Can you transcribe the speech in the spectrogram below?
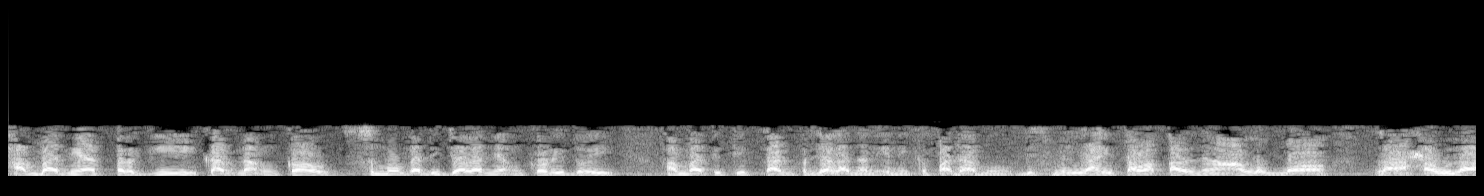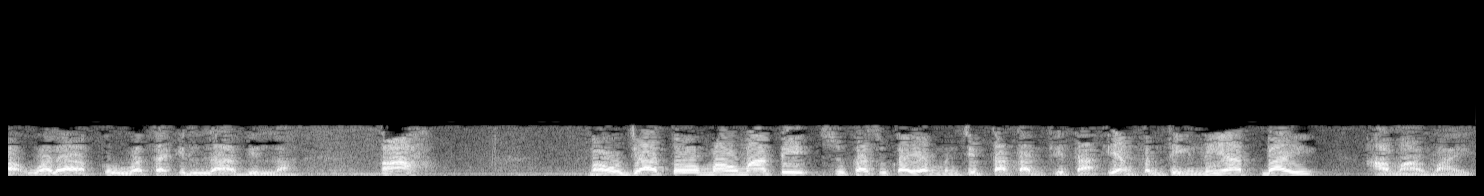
Hamba niat pergi karena engkau. Semoga di jalannya engkau ridhoi hamba titipkan perjalanan ini kepadamu. Bismillahirrahmanirrahim. La haula wa la quwata illa billah. Ah, mau jatuh, mau mati, suka-suka yang menciptakan kita. Yang penting niat baik, amal baik.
